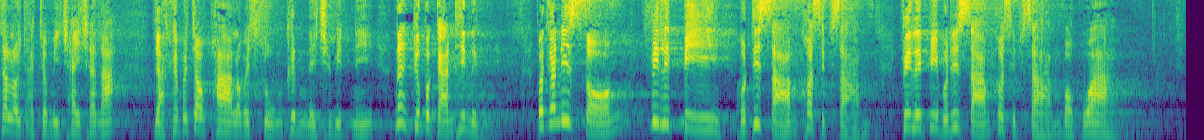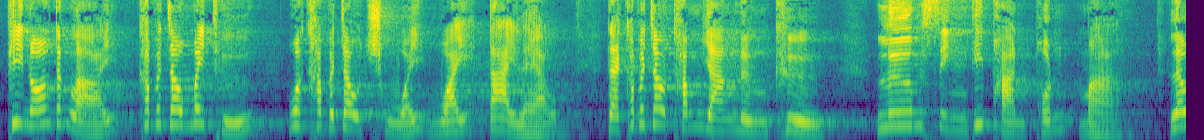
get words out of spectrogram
ถ้าเราอยากจะมีชัยชนะ อยากให้พระเจ้าพาเราไปสูงขึ้นในชีวิตนี้ นั่นคือประการที่หนึ่งประการที่สองฟิลิปปีบทที่สามข้อสิบสามฟิลิปปีบทที่สามข้อสิบสามบอกว่า พี่น้องทั้งหลายข้าพเจ้าไม่ถือว่าข้าพเจ้าฉวยไว้ได้แล้ว แต่ข้าพเจ้าทำอย่างหนึ่งคือ ลืมสิ่งที่ผ่านพ้นมา แล้ว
